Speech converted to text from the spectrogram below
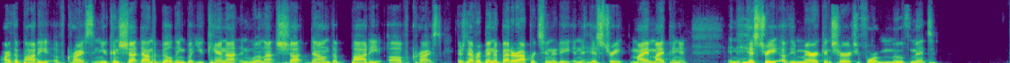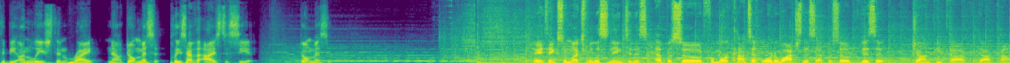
are the body of Christ. And you can shut down a building, but you cannot and will not shut down the body of Christ. There's never been a better opportunity in the history, my my opinion, in the history of the American church for movement to be unleashed than right now. Don't miss it. Please have the eyes to see it. Don't miss it. Hey, thanks so much for listening to this episode. For more content or to watch this episode, visit jonpeacock.com.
